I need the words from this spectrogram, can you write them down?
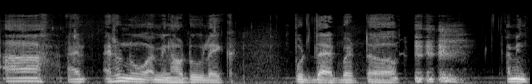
Uh, I I don't know. I mean, how to like put that, but uh, I mean,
